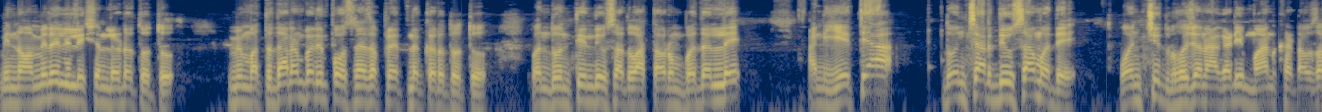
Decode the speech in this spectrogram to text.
मी नॉमिनल इलेक्शन लढत होतो. मी मतदारांपर्यंत पोहोचण्याचा प्रयत्न करत होतो. पण दोन तीन दिवसात वातावरण बदलले आणि येत्या दोन चार दिवसामध्ये वंचित बहुजन आघाडी मान खटावचा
